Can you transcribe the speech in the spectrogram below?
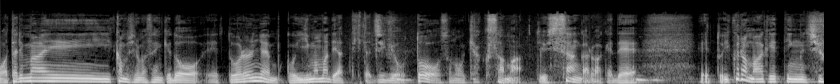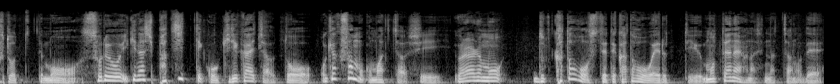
ー、当たり前かもしれませんけど、えっと、我々にはこう今までやってきた事業と、そのお客様っていう資産があるわけで、うん。えっと、いくらマーケティングにシフトって言っても、それをいきなしパチってこう切り替えちゃうと、お客さんも困っちゃうし、我々も片方を捨てて片方を得るっていうもったいない話になっちゃうので、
